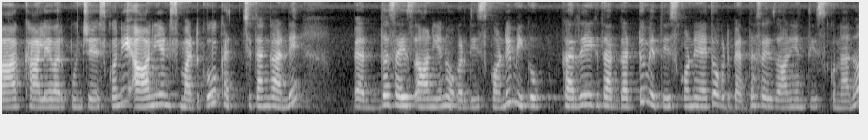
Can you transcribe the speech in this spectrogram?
బాగా కాలే వరకు ఉంచేసుకొని ఆనియన్స్ మటుకు ఖచ్చితంగా అండి. పెద్ద సైజ్ ఆనియన్ ఒకటి తీసుకోండి. మీకు కర్రీకి తగ్గట్టు మీరు తీసుకోండి. అయితే ఒకటి పెద్ద సైజ్ ఆనియన్ తీసుకున్నాను.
